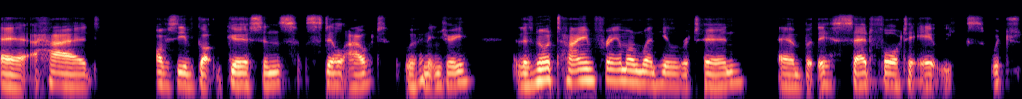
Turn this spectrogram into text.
uh, had obviously you've got Gosens still out with an injury. There's no time frame on when he'll return, um, but they said four to eight weeks, which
